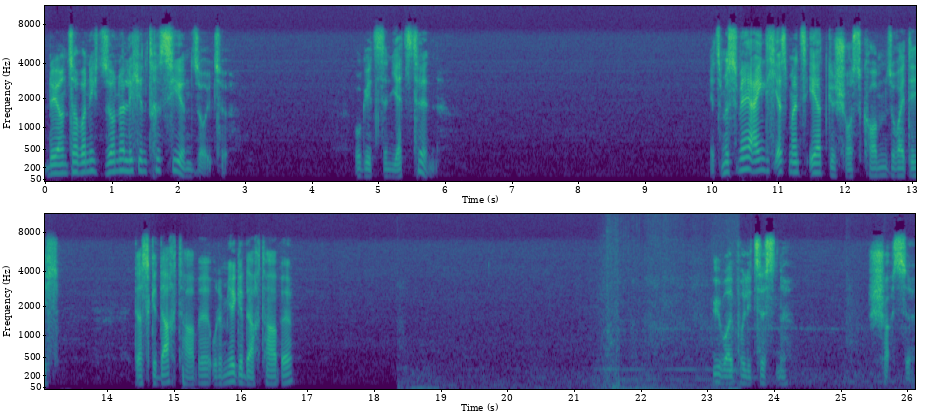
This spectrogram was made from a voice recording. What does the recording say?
Der uns aber nicht sonderlich interessieren sollte. Wo geht's denn jetzt hin? Jetzt müssen wir ja eigentlich erstmal ins Erdgeschoss kommen, soweit ich das gedacht habe oder mir gedacht habe. Überall Polizisten. Scheiße.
